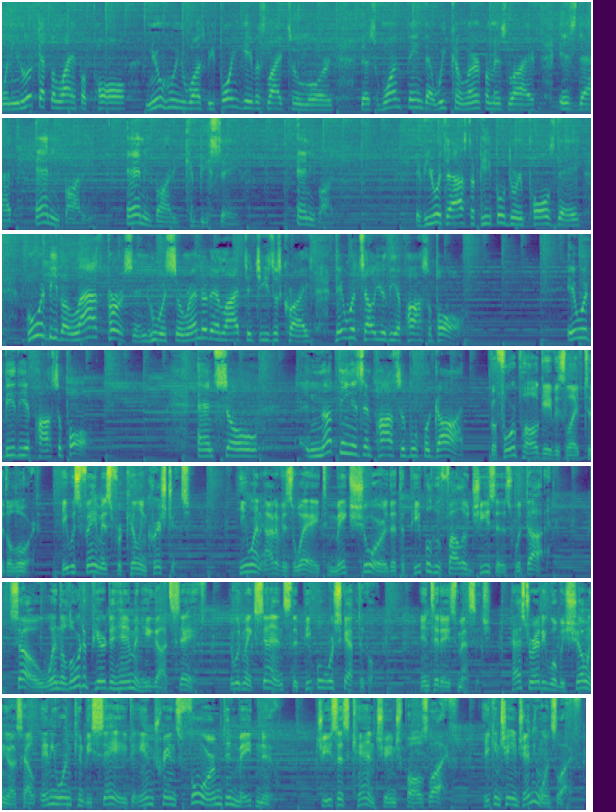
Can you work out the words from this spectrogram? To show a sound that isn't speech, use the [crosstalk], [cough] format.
When you look at the life of Paul, knew who he was before he gave his life to the Lord, there's one thing that we can learn from his life is that anybody, anybody can be saved. Anybody. If you were to ask the people during Paul's day, who would be the last person who would surrender their life to Jesus Christ, they would tell you the Apostle Paul. It would be the Apostle Paul. And so, nothing is impossible for God. Before Paul gave his life to the Lord, he was famous for killing Christians. He went out of his way to make sure that the people who followed Jesus would die. So, when the Lord appeared to him and he got saved, it would make sense that people were skeptical. In today's message, Pastor Eddie will be showing us how anyone can be saved and transformed and made new. Jesus can change Paul's life. He can change anyone's life.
